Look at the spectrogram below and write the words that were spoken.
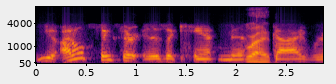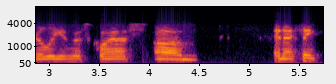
you know, I don't think there is a can't miss Right. guy really in this class. Um, and I think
